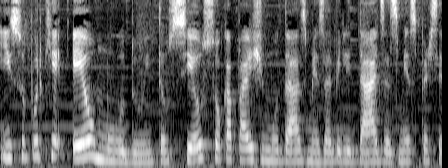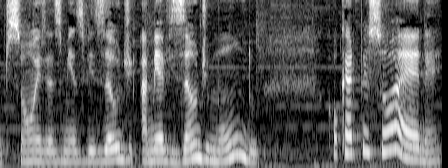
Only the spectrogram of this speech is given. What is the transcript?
Isso porque eu mudo. Então, se eu sou capaz de mudar as minhas habilidades, as minhas percepções, as minhas visão de, a minha visão de mundo, qualquer pessoa é, né?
